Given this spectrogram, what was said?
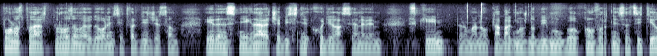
polnospodárstvu rozumejú. Dovolím si tvrdiť, že som jeden z nich. Najradšej by chodil asi, ja neviem s kým. Romanov Tabak možno by mu bol komfortne sa cítil.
